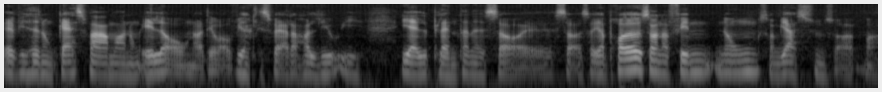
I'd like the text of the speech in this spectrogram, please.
Øh, Vi havde nogle gasvarmer og nogle elovner, og det var jo virkelig svært at holde liv i, i alle planterne. Så, øh, så, så jeg prøvede sådan at finde nogen, som jeg synes om. Og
